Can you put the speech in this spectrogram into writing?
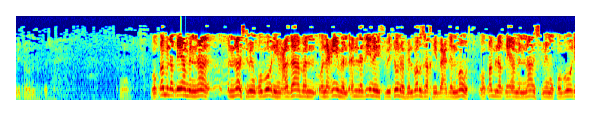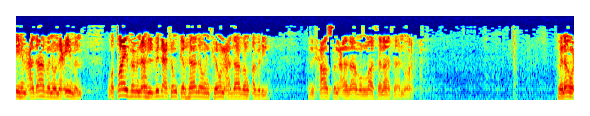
يثبتون في البرزخ. وقبل قيام الناس من قبورهم عذابا ونعيما الذين يثبتون في البرزخ بعد الموت وقبل قيام الناس من قبورهم عذابا ونعيما. وطائفة من أهل البدع تنكر هذا وينكرون عذاب القبر فالحاصل عذاب الله ثلاثة أنواع. فنوع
